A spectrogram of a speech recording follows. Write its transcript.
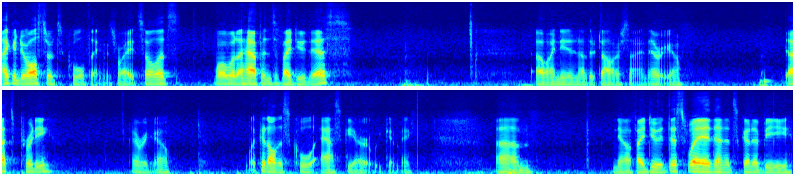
I can do all sorts of cool things, right? So let's, well, what happens if I do this? Oh, I need another dollar sign. There we go. That's pretty. There we go. Look at all this cool ASCII art we can make. Um, you know, if I do it this way, then it's going to be,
